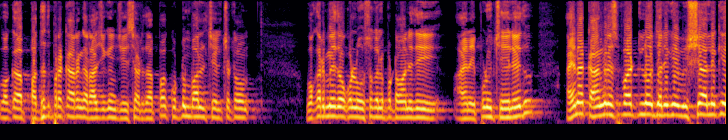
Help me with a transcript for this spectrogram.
ఒక పద్ధతి ప్రకారంగా రాజకీయం చేశాడు తప్ప కుటుంబాలు చేల్చడం ఒకరి మీద ఒకళ్ళు ఉసగొల్పటం అనేది ఆయన ఎప్పుడూ చేయలేదు. అయినా కాంగ్రెస్ పార్టీలో జరిగే విషయాలకి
